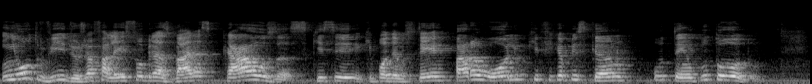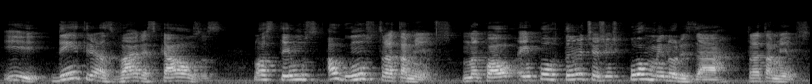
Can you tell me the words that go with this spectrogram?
Em outro vídeo eu já falei sobre as várias causas que, se, que podemos ter para o olho que fica piscando o tempo todo. E dentre as várias causas, nós temos alguns tratamentos na qual é importante a gente pormenorizar tratamentos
